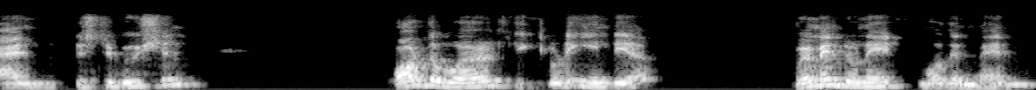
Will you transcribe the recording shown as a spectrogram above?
and distribution, throughout the world, including India, women donate more than men.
